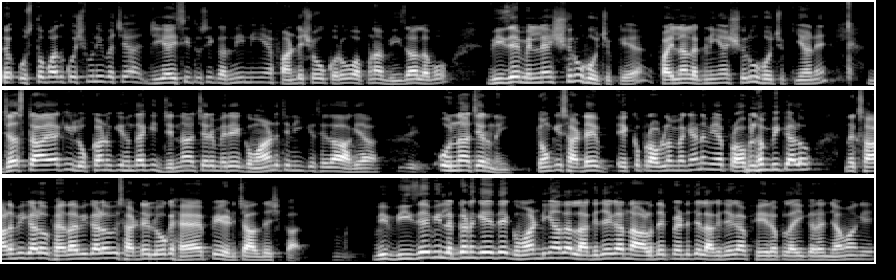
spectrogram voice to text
ਤੇ ਉਸ ਤੋਂ ਬਾਅਦ ਕੁਝ ਵੀ ਨਹੀਂ ਬਚਿਆ। ਜੀਆਈਸੀ ਤੁਸੀਂ ਕਰਨੀ ਨਹੀਂ ਹੈ। ਫੰਡ ਸ਼ੋ ਕਰੋ ਆਪਣਾ ਵੀਜ਼ਾ ਲਵੋ। ਵੀਜ਼ੇ ਮਿਲਣੇ ਸ਼ੁਰੂ ਹੋ ਚੁੱਕੇ ਆ। ਫਾਈਲਾਂ ਲੱਗਣੀਆਂ ਸ਼ੁਰੂ ਹੋ ਚੁੱਕੀਆਂ ਨੇ। ਜਸਟ ਆਇਆ ਕਿ ਲੋਕਾਂ ਨੂੰ ਕੀ ਹੁੰਦਾ ਕਿ ਜਿੰਨਾ ਚਿਰ ਮੇਰੇ ਗਵਾਂਢ 'ਚ ਨਹੀਂ ਕਿਸੇ ਦਾ ਆ ਗਿਆ ਉਹਨਾਂ ਚਿਰ ਨਹੀਂ। ਕਿਉਂਕਿ ਸਾਡੇ ਇੱਕ ਪ੍ਰੋਬਲਮ ਮੈਂ ਕਹਿੰਦਾ ਵੀ ਇਹ ਪ੍ਰੋਬਲਮ ਵੀ ਕਹਿ ਲਓ ਨੁਕਸਾਨ ਵੀ ਕਹਿ ਲਓ ਫਾਇਦਾ ਵੀ ਕਹਿ ਲਓ ਵੀ ਸਾਡੇ ਲੋਕ ਹੈ ਭੇਡ ਚਾਲ ਦੇ ਸ਼ਿਕਾਰ। ਵੀ ਵੀਜ਼ੇ ਵੀ ਲੱਗਣਗੇ ਤੇ ਗਵਾਂਡੀਆਂ ਦਾ ਲੱਗ ਜਾਏਗਾ, ਨਾਲ ਦੇ ਪਿੰਡ 'ਚ ਲੱਗ ਜਾਏਗਾ, ਫੇਰ ਅਪਲਾਈ ਕਰਨ ਜਾਵਾਂਗੇ।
